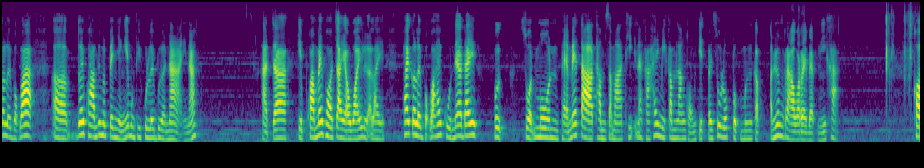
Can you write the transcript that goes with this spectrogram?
ก็เลยบอกว่าด้วยความที่มันเป็นอย่างนี้ยบางทีคุณเลยเบื่อหน่ายนะ อาจจะเก็บความไม่พอใจเอาไว้หรืออะไรไพ่ก็เลยบอกว่าให้คุณเนี่ยได้ฝึกสวดมนต์แผ่เมตตาทำสมาธินะคะ ให้มีกำลังของจิตไปสู้รบปรบมือกับเรื่องราวอะไรแบบนี้ค่ะ ขอ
